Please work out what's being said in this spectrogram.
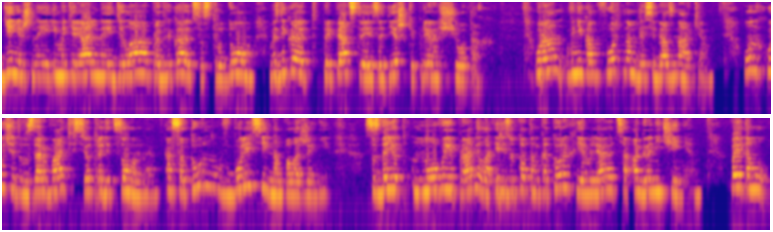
денежные и материальные дела продвигаются с трудом, возникают препятствия и задержки при расчетах. Уран в некомфортном для себя знаке. Он хочет взорвать все традиционное, а Сатурн в более сильном положении создает новые правила, и результатом которых являются ограничения. Поэтому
